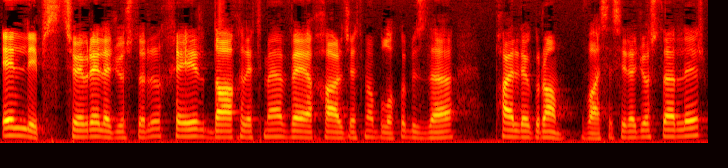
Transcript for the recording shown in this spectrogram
ellips çevrə ilə göstərilir. Xeyr, daxil etmə və ya xaric etmə bloku bizdə parallelogram vasitəsilə göstərilir.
